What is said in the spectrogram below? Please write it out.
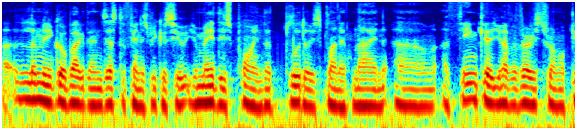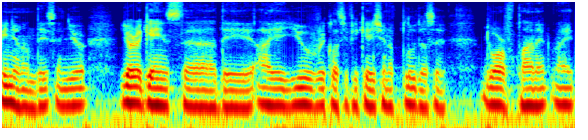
Uh, let me go back then just to finish because you, you made this point that Pluto is planet nine. Um, I think uh, you have a very strong opinion on this, and you're you're against uh, the IAU reclassification of Pluto as a dwarf planet, right?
